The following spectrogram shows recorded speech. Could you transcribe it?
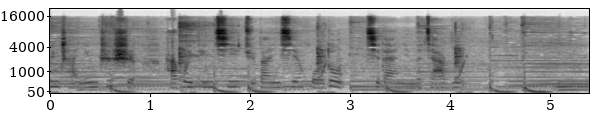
孕产婴知识，还会定期举办一些活动，期待您的加入。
